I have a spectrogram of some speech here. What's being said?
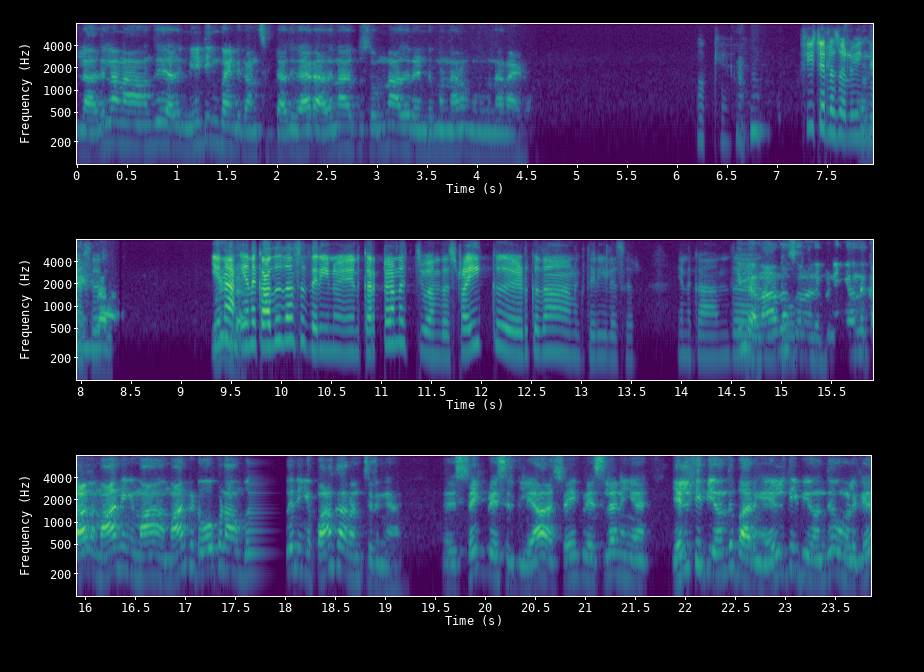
இல்ல அதெல்லாம் நான் வந்து அது மீட்டிங் பாயிண்ட் கான்செப்ட் அது வேற. அதை நான் இப்ப சொன்னா அது ரெண்டு மணி நேரம் மூணு மணி நேரம் ஆயிடும். ஓகே ஃபியூச்சர்ல சொல்லுவீங்களா ஓகேங்களா? சார் ஏன்னா. எனக்கு அதுதான் சார் தெரியணும். எனக்கு கரெக்டான அந்த ஸ்ட்ரைக் எடுக்க தான் எனக்கு தெரியல சார் எனக்கு அந்த இல்ல நான் தான். சொன்னேன். இப்ப நீங்க வந்து காலைல மார்னிங் மார்க்கெட் ஓபன் ஆகும்போது நீங்க பார்க்க ஆரம்பிச்சிருங்க. ஸ்ட்ரைக் பிரைஸ் இருக்கு இல்லையா? ஸ்ட்ரைக் பிரைஸ்ல நீங்க எல்டிபி வந்து பாருங்க. எல்டிபி வந்து உங்களுக்கு.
